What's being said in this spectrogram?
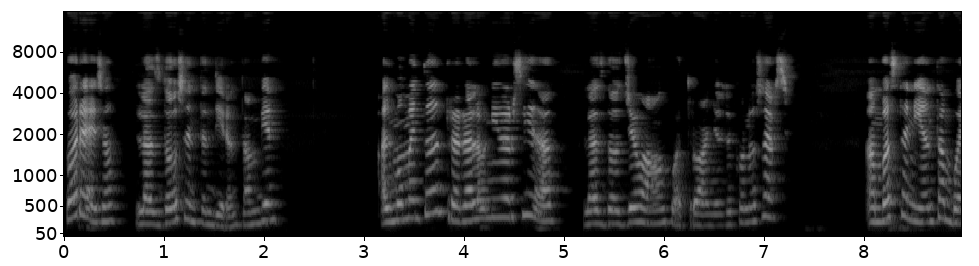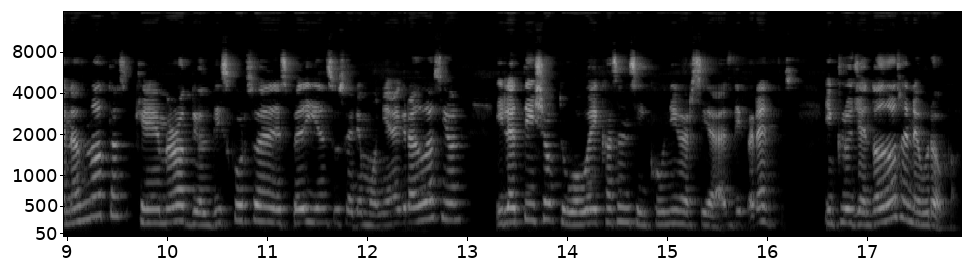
Por eso, las dos se entendieron también. Al momento de entrar a la universidad, las dos llevaban cuatro años de conocerse. Ambas tenían tan buenas notas que Emerald dio el discurso de despedida en su ceremonia de graduación y Leticia obtuvo becas en cinco universidades diferentes, incluyendo dos en Europa,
